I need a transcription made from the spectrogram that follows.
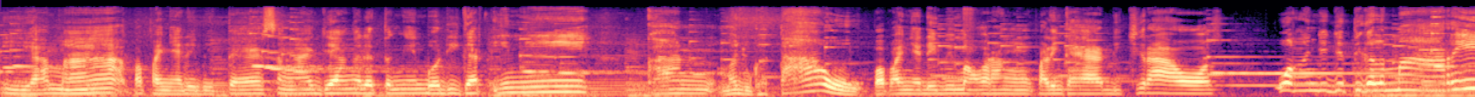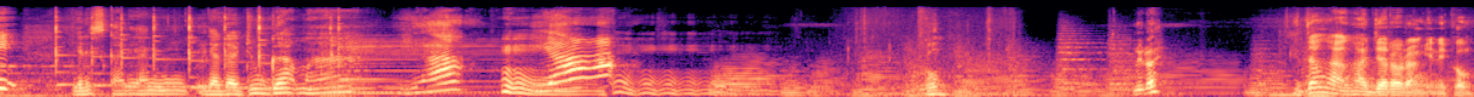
Iya mak, papanya Debbie teh sengaja ngedatengin bodyguard ini. Kan mak juga tahu papanya Debbie mah orang paling kaya di Ciraos. Uangnya jajan tiga lemari. Jadi sekalian jaga juga mah. Iya. Iya. Kum, Ini doi. kita nggak ngajar orang ini, Kum.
